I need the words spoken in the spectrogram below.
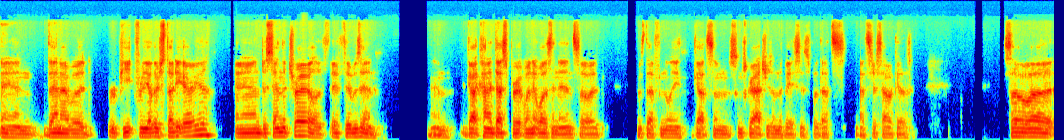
and then I would repeat for the other study area and descend the trail if, if it was in. And got kind of desperate when it wasn't in, so it was definitely got some some scratches on the bases, but that's that's just how it goes. So uh,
